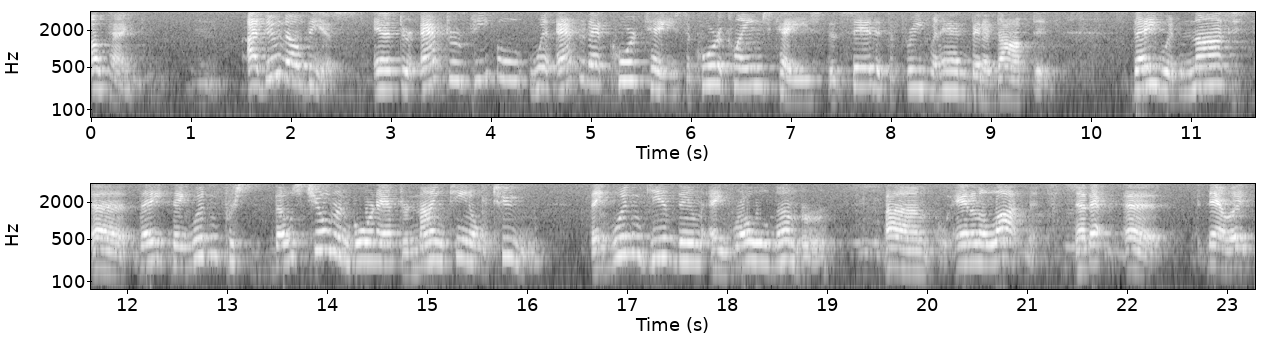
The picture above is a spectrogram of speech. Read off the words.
Okay. I do know this. After after people went after that court case, the court of claims case that said that the freedmen hadn't been adopted, they would not. Uh, they they wouldn't. pers- Those children born after 1902, they wouldn't give them a roll number um, and an allotment. Now that uh, now it,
